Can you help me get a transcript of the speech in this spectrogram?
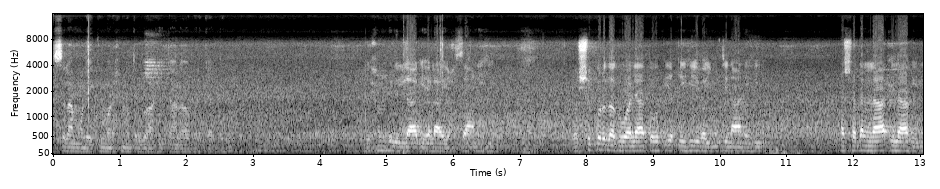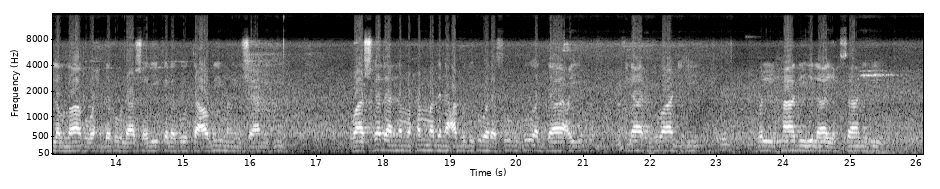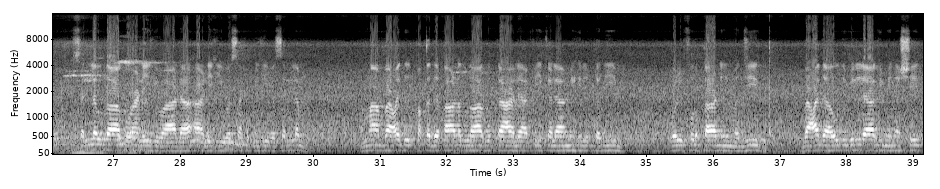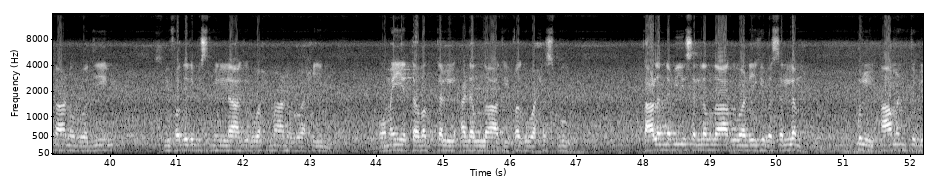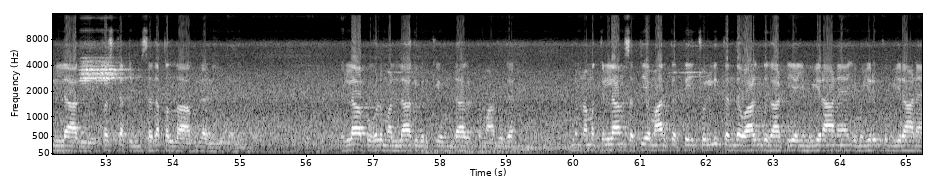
السلام عليكم ورحمة الله تعالى وبركاته. الحمد لله على إحسانه والشكر له على توفيقه وامتنانه أشهد أن لا إله إلا الله وحده لا شريك له تعظيما لشانه وأشهد أن محمدا عبده ورسوله الداعي إلى رضوانه والهادي إلى إحسانه صلى الله عليه وعلى آله وصحبه وسلم أما بعد فقد قال الله تعالى في كلامه القديم والفرقان المجيد بعد أعوذ بالله من الشيطان الرجيم بفضل بسم الله الرحمن الرحيم ومن يتوكل على الله فهو حسبه قال النبي صلى الله عليه وسلم قل آمنت بالله فاستقم صدق الله العلي எல்லா புகழும் அல்லாஹிவிற்கு உண்டாகட்டுமாகுக. இன்னும் நமக்கெல்லாம் சத்திய மார்க்கத்தை சொல்லித் தந்த வாழ்ந்து காட்டிய எம் உயிரான எம் உயிருக்கும் உயிரான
